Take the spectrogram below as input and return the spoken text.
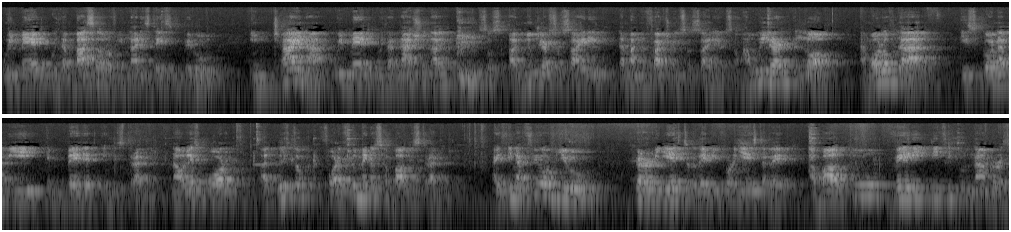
we met with the ambassador of the United States in Peru. In China, we met with a National uh, Nuclear Society, the Manufacturing Society, and so on. And we learned a lot. And all of that is gonna be embedded in the strategy. Now let's work, uh, let's talk for a few minutes about the strategy. I think a few of you heard yesterday, before yesterday, about two very difficult numbers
